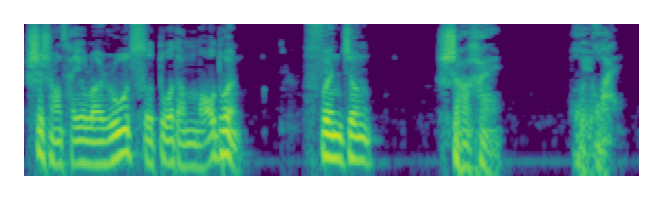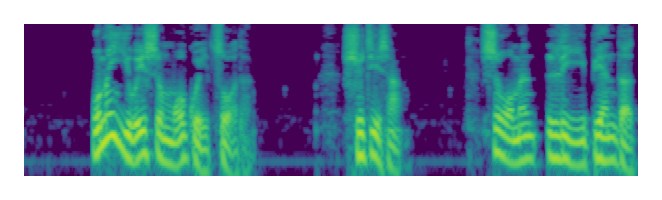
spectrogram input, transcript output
世上才有了如此多的矛盾、纷争、杀害、毁坏。我们以为是魔鬼做的，实际上是我们里边的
